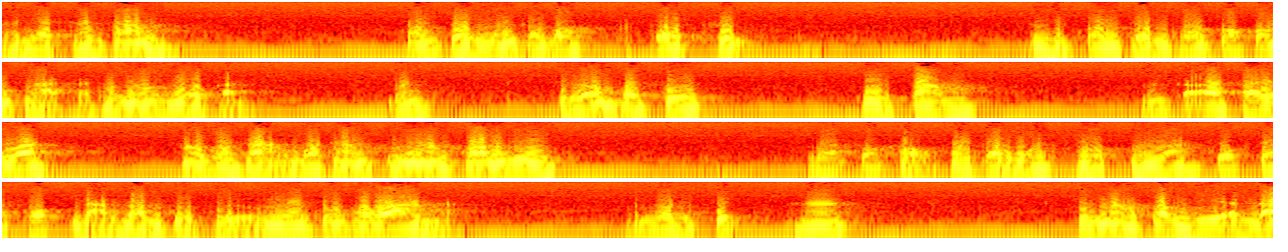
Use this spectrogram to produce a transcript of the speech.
ขันเฮ็ดขันทำความจนมันก็บ่เกิดขึ้นความจนของโคของชาติแต่ทั้งน้องเดียวกัน มันสิลองไปซื้อขี่ตำมันก็อาศัยว่าเฮาบ่สั่งบ่ทำคุณงามความดี วัดก็เขาไปจะวงบคนว่ายกจะกบดากดำจืดๆเงินช่วงพระวานอะ มันบริจิตฮะคุณงามความดีอันใด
